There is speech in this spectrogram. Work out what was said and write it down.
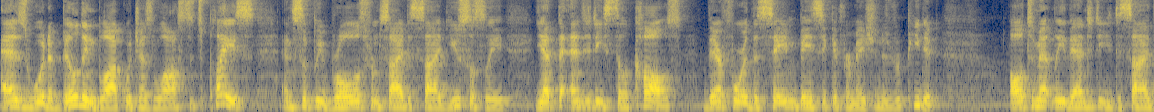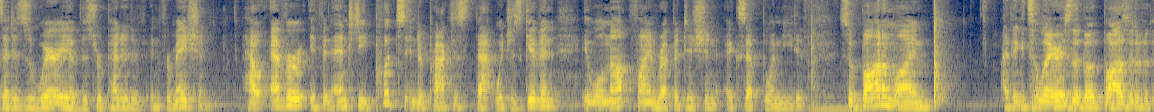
as would a building block which has lost its place and simply rolls from side to side uselessly, yet the entity still calls. Therefore, the same basic information is repeated. Ultimately, the entity decides that it is wary of this repetitive information. However, if an entity puts into practice that which is given, it will not find repetition except when needed. So, bottom line, I think it's hilarious that both positive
